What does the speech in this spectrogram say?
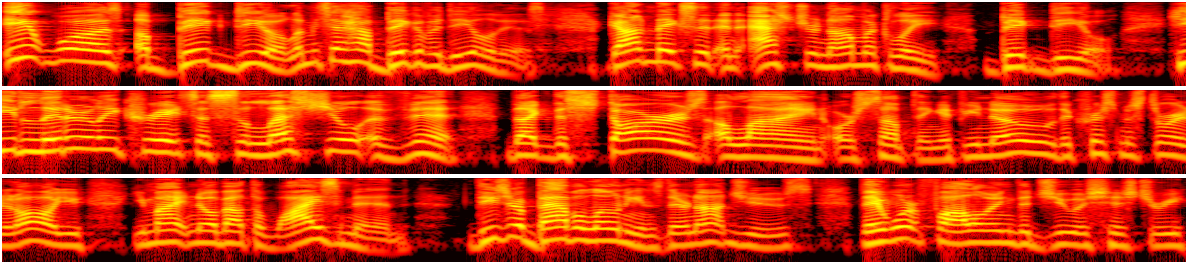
It was a big deal. Let me tell you how big of a deal it is. God makes it an astronomically big deal. He literally creates a celestial event, like the stars align or something. If you know the Christmas story at all, you, you might know about the wise men. These are Babylonians. They're not Jews. They weren't following the Jewish history.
